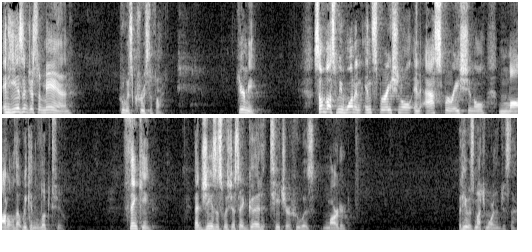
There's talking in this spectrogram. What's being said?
and he isn't just a man who was crucified. Hear me. Some of us, we want an inspirational and aspirational model that we can look to, thinking that Jesus was just a good teacher who was martyred. But he was much more than just that.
